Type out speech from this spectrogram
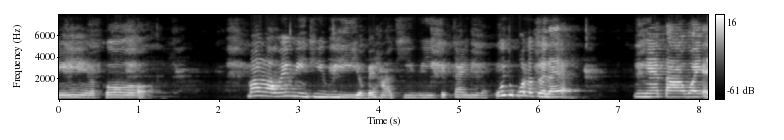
นี่แล้วก็ บ้านเราไม่มีทีวี เดี๋ยวไปหาทีวีใกล้ๆนี่แหละอุ้ยทุกคนเราเจอแล้ว มีแงตาไวอ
